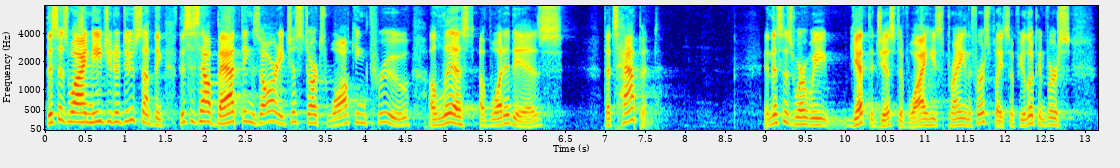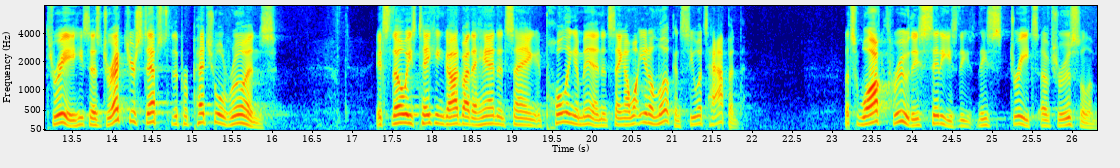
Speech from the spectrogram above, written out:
This is why I need you to do something. This is how bad things are. And he just starts walking through a list of what it is that's happened. And this is where we get the gist of why he's praying in the first place. So if you look in verse 3, he says, Direct your steps to the perpetual ruins. It's though he's taking God by the hand and saying, and pulling him in and saying, I want you to look and see what's happened. Let's walk through these cities, these, these streets of Jerusalem.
